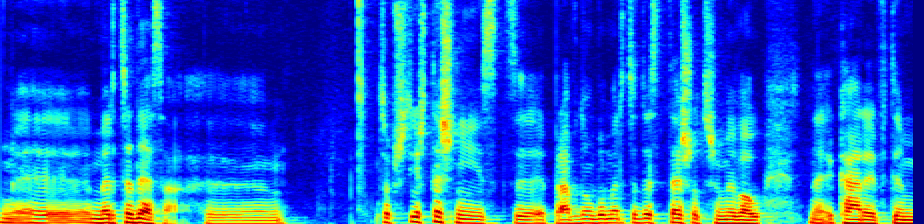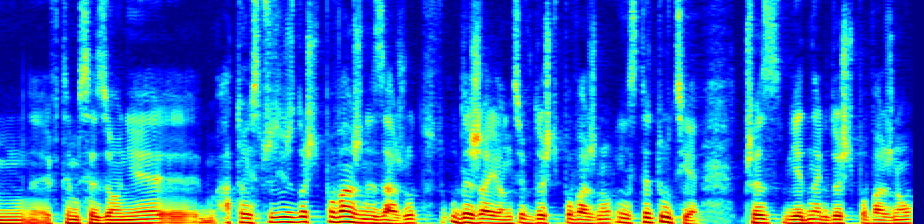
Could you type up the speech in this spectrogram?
e, Mercedesa. E, co przecież też nie jest e, prawdą, bo Mercedes też otrzymywał kary w tym, w tym sezonie, a to jest przecież dość poważny zarzut, uderzający w dość poważną instytucję przez jednak dość poważną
